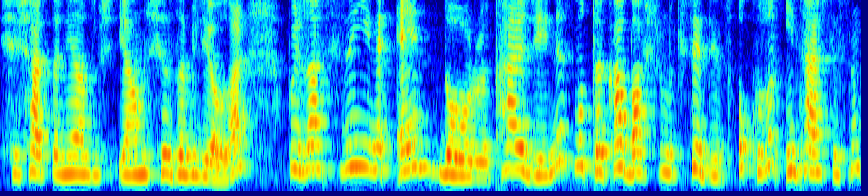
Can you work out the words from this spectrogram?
işte şartlarını yazmış, yanlış yazabiliyorlar. Bu yüzden sizin yine en doğru tercihiniz mutlaka başvurmak istediğiniz okulun internet sitesini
